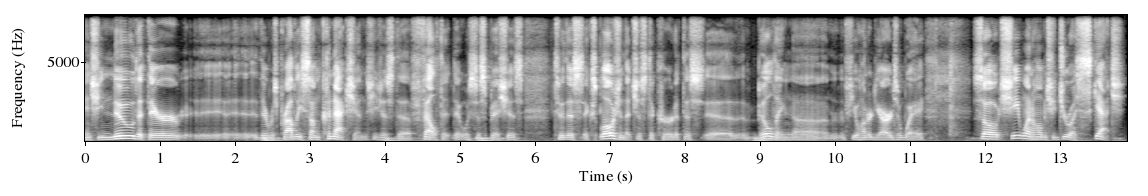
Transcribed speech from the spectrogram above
and she knew that there uh, there was probably some connection. She just uh, felt it. It was suspicious to this explosion that just occurred at this uh, building uh, a few hundred yards away. So she went home and she drew a sketch.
